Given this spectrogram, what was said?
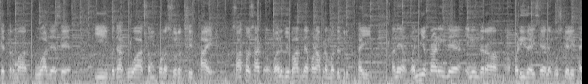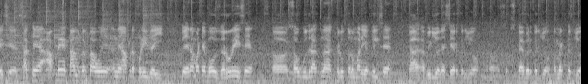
ખેતરમાં કૂવા જે છે એ બધા કૂવા સંપૂર્ણ સુરક્ષિત થાય. સાથોસાથ વન વિભાગને પણ આપણે મદદરૂપ થઈ અને વન્ય પ્રાણી જે એની અંદર પડી જાય છે અને મુશ્કેલી થાય છે. સાથે આપણે કામ કરતા હોય અને આપણે પડી જઈએ તો એના માટે બહુ જરૂરી છે. સૌ ગુજરાતના ખેડૂતોને મારી અપીલ છે. આ વિડીયોને શેર કરજો સબસ્ક્રાઈબર કરજો કમેન્ટ કરજો.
